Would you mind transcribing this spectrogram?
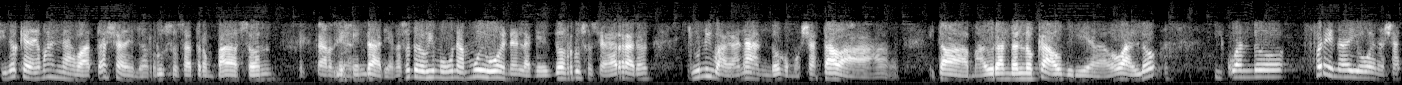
sino que además las batallas de los rusos a trompadas son legendarias. Nosotros vimos una muy buena en la que dos rusos se agarraron, que uno iba ganando, como ya estaba estaba madurando el knockout, diría Ovaldo, y cuando frena, digo, bueno, ya,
